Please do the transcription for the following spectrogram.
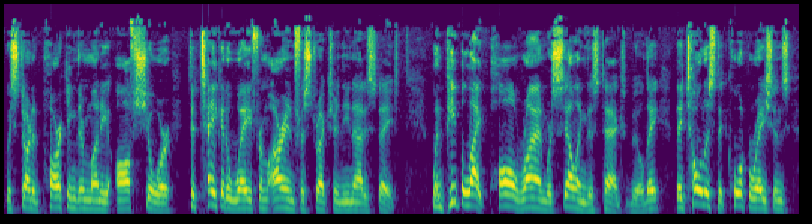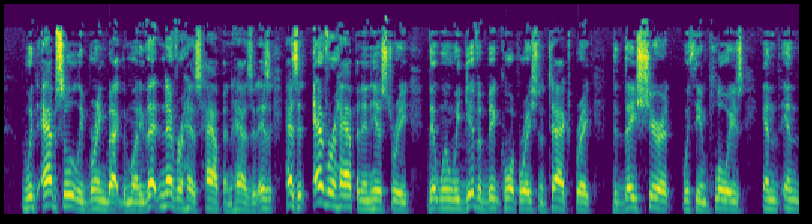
was started parking their money offshore to take it away from our infrastructure in the United States. When people like Paul Ryan were selling this tax bill, they, they told us that corporations would absolutely bring back the money. That never has happened, has it? Has, it? has it ever happened in history that when we give a big corporation a tax break, that they share it with the employees and, and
